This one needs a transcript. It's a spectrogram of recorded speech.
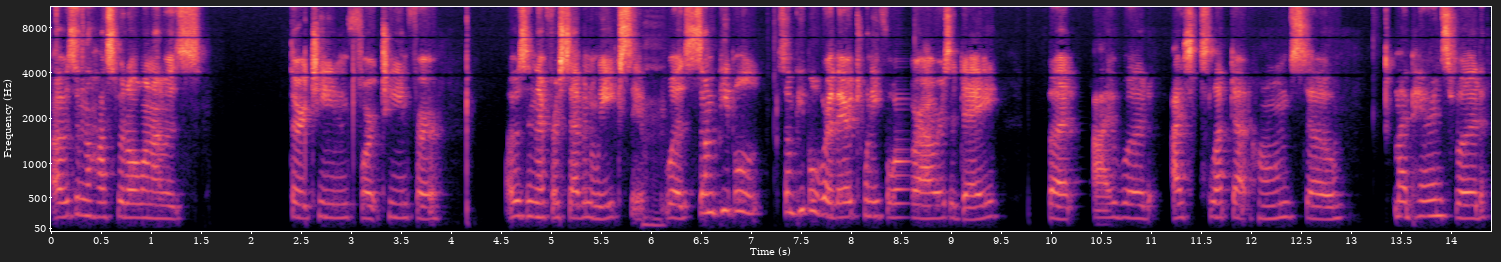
I was in the hospital when I was 13, 14 for I was in there for 7 weeks. It Mhm. was some people some people were there 24 hours a day, but I would I slept at home, so my parents would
